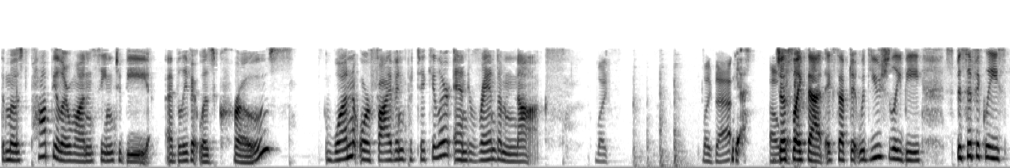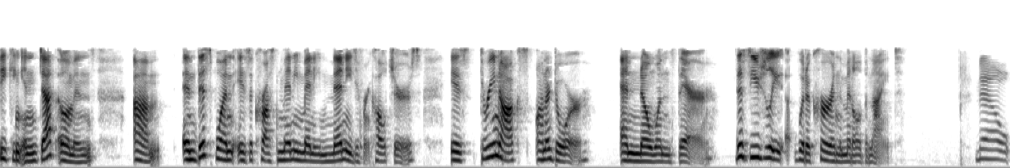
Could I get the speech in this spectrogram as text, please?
the most popular one seemed to be, I believe it was crows, one or five in particular, and random knocks. Like, like that. Yes. Okay. Just like that, except it would usually be specifically speaking in death omens. Um, and this one is across many, many, many different cultures. Is three knocks on a door and no one's there. This usually would occur in the middle of the night. Now,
